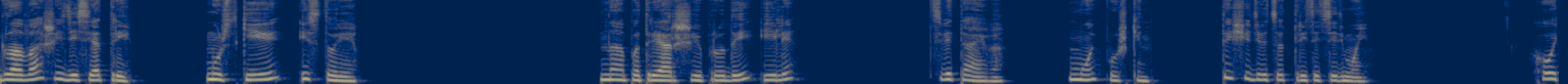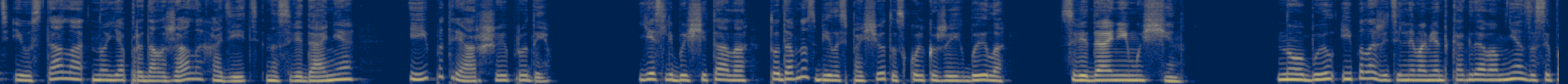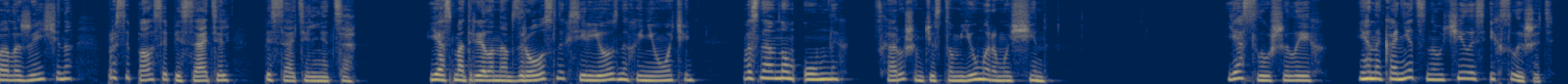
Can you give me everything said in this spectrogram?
Глава 63. Мужские истории. На Патриаршие пруды или Цветаева. Мой Пушкин. 1937. Хоть и устала, но я продолжала ходить на свидания и Патриаршие пруды. Если бы считала, то давно сбилась по счету, сколько же их было. Свиданий мужчин. Но был и положительный момент, когда во мне засыпала женщина, просыпался писатель, писательница. Я смотрела на взрослых, серьезных и не очень, в основном умных, с хорошим чувством юмора мужчин. Я слушала их. Я, наконец, научилась их слышать.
